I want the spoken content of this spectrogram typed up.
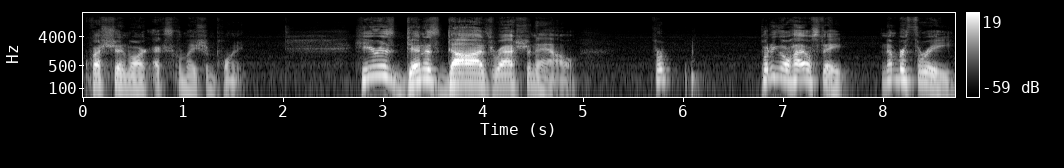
question mark exclamation point. Here is Dennis Dodd's rationale for putting Ohio State number three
